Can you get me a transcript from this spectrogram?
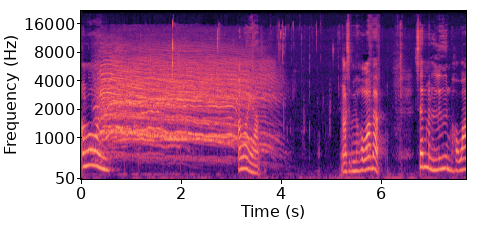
อร่อย อร่อยอะอาจจะเป็นเพราะว่าแบบ เส้นมันลื่น เพราะว่า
